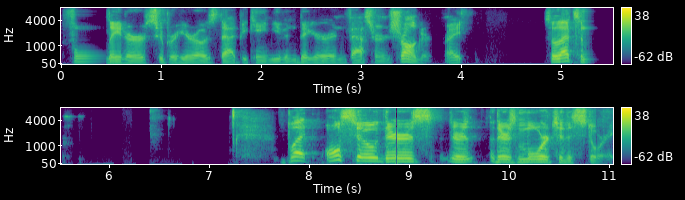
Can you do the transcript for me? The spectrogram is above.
for later superheroes that became even bigger and faster and stronger, right? So that's but also there's there's there's more to the story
